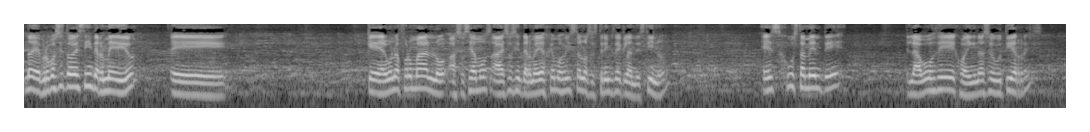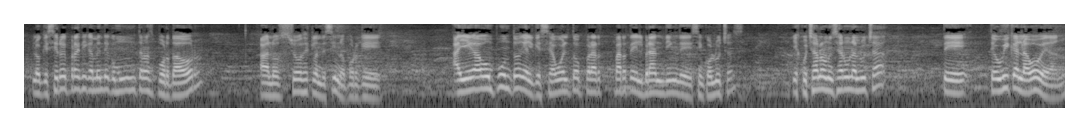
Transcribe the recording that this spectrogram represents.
No, y a propósito de este intermedio, eh, que de alguna forma lo asociamos a esos intermedios que hemos visto en los streams de clandestino, es justamente la voz de Juan Ignacio Gutiérrez, lo que sirve prácticamente como un transportador a los shows de clandestino, porque ha llegado a un punto en el que se ha vuelto par- parte del branding de Cinco Luchas, y escucharlo anunciar una lucha te, te ubica en la bóveda, ¿no?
